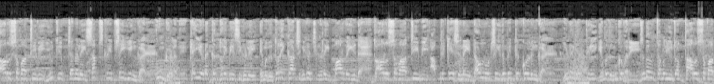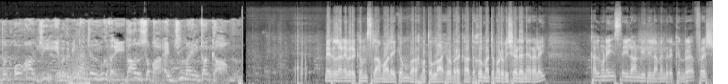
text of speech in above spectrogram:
தாருசபா டிவி யூடியூப் சேனலை சப்ஸ்கிரைப் செய்யுங்கள். உங்களது கையடக்க தொலைபேசிகளில் எமது தொலைக்காட்சி நிகழ்ச்சிகளை பார்வையிட தாருசபா டிவி அப்ளிகேஷனை டவுன்லோட் செய்து பெற்றுக் கொள்ளுங்கள். இணையத்தில் எமது முகவரி W dot Darusaba dot ORG எமது மின்னஞ்சல் முகவரி Darusaba at Gmail dot com நேர்கள் அனைவருக்கும் அஸ்லாம் அலைக்கும் வரமத்துல்லாஹி வபரகாத்துஹு. மற்றும் ஒரு விசேட நேரலை கல்முனை செய்லான் வீதியில் அமைந்திருக்கின்ற ஃப்ரெஷ்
